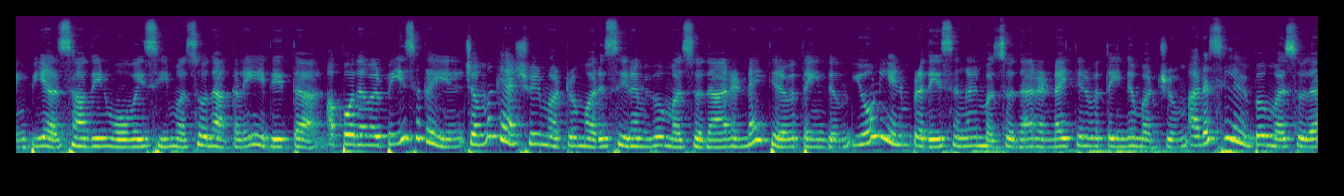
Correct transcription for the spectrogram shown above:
எம்பி அசாதீன் ஓவைசி மசோதாக்களை எதிர்த்தார். அப்போது அவர் பேசுகையில் ஜம்மு காஷ்மீர் மற்றும் மறுசீரமைப்பு மசோதா இரண்டாயிரத்தி இருபத்தி ஐந்து யூனியன் பிரதேசங்கள் மசோதா இரண்டாயிரத்தி இருபத்தி ஐந்து மற்றும் அரசியலமைப்பு மசோதா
